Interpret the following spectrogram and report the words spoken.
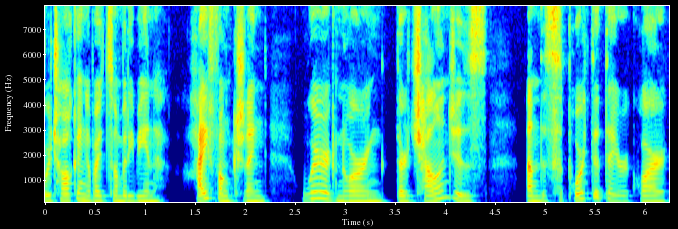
we're talking about somebody being high functioning, we're ignoring their challenges and the support that they require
